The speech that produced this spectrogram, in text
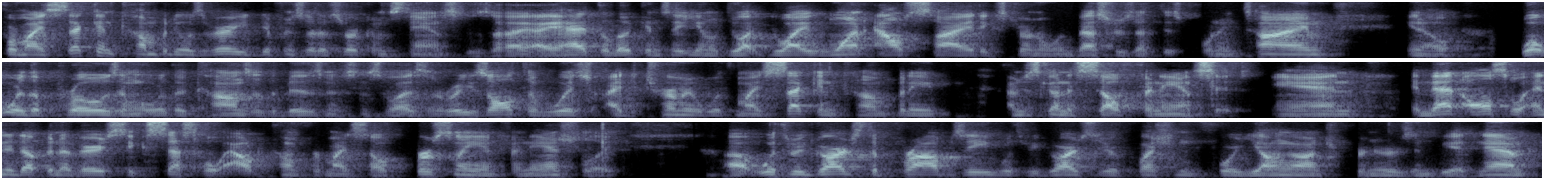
For my second company, it was a very different set of circumstances. I, I had to look and say, you know, do I, do I want outside external investors at this point in time? You know, what were the pros and what were the cons of the business? And so as a result of which I determined with my second company, I'm just going to self-finance it. And, and that also ended up in a very successful outcome for myself personally and financially. Uh, with regards to Propzy, with regards to your question for young entrepreneurs in Vietnam,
